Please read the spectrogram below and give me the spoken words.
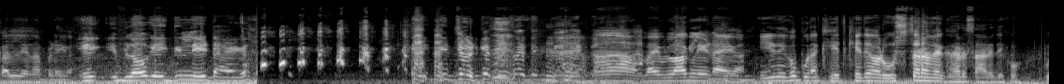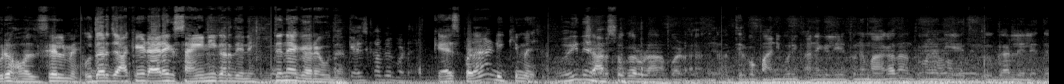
कल लेना पड़ेगा। एक ब्लॉग एक दिन लेट आएगा। दिन छोड़ के दूसरे दिन हाँ। भाई ब्लॉग लेट आएगा। ये देखो पूरा खेत खेत है और उस तरफ़ है घर सारे देखो। पूरे होलसेल में। उधर जाके डायरेक्ट साइन ही कर देने की। इतने घर है उधर। कैश कहाँ पे पड़ा है? कैश पड़ा है डिक्की में? वही चार सौ करोड़ हाँ पड़ा। तेरे को पानी पूरी खाने के लिए तूने मांगा था तुमने मैंने दिए थे तो घर ले लेते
